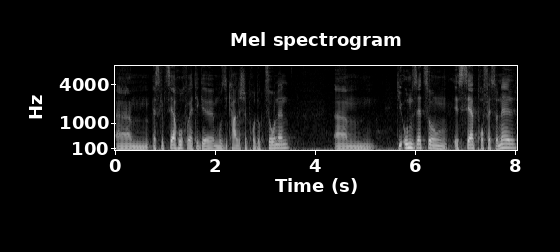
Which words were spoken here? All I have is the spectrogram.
Ähm, es gibt sehr hochwertige musikalische Produktionen. Ähm, die Umsetzung ist sehr professionell.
